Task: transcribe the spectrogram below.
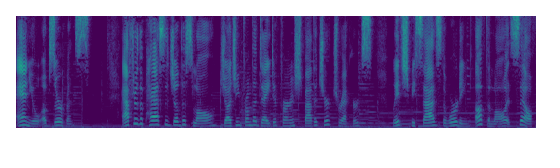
annual observance. After the passage of this law, judging from the data furnished by the church records, which, besides the wording of the law itself,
